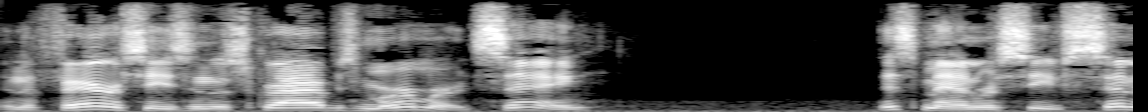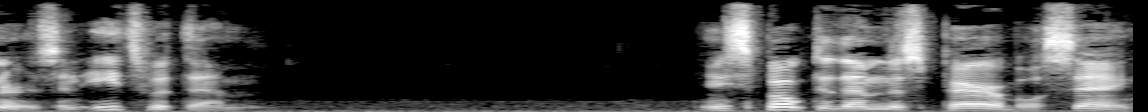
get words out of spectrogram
And the Pharisees and the scribes murmured, saying, This man receives sinners and eats with them. And he spoke to them this parable, saying,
